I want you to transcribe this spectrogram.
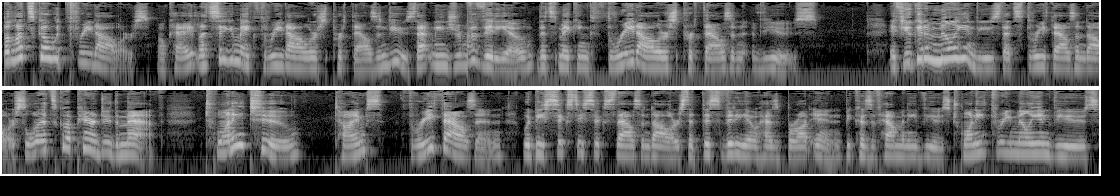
But let's go with $3, okay? Let's say you make $3 per thousand views. That means you have a video that's making $3 per thousand views. If you get a million views, that's $3,000. So let's go up here and do the math. 22 times 3000 would be $66,000 that this video has brought in because of how many views. 23 million views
